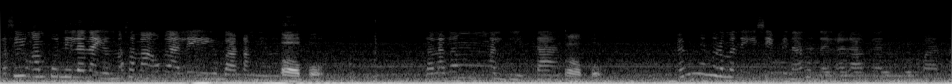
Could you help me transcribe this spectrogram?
Kasi yung ampo nila na yun, masama ugali eh, yung batang yun. opo Talagang maldita. opo Pero hindi mo naman naisipin na ano, dahil alaga ng yung bata.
